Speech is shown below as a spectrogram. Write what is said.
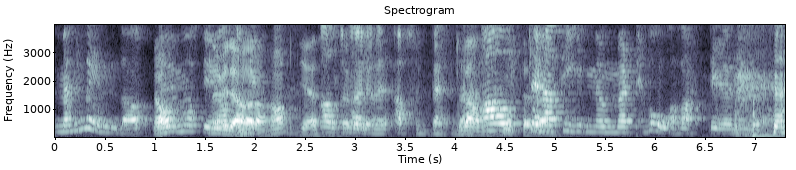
Men min då? Ja, nu måste ju nu vill jag höra. Ja. Yes. Alltså, Så väljer vi det absolut bästa. Danskortet där. Alternativ nummer två vart det ju nu.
